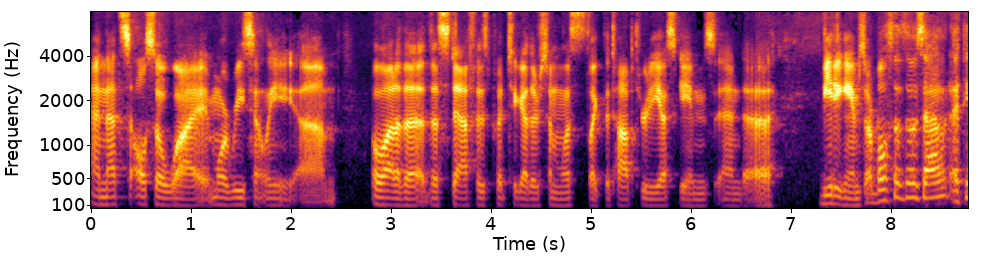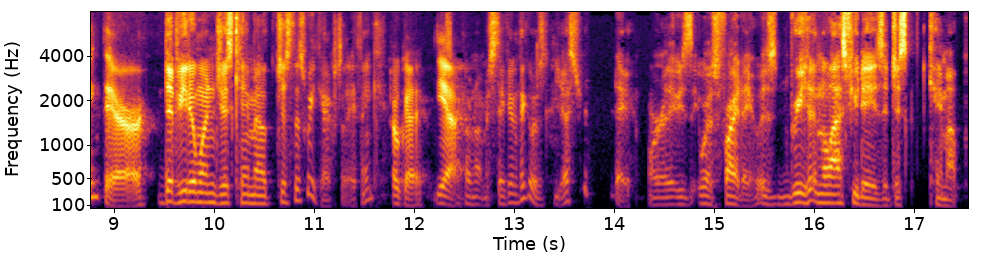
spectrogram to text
And that's also why more recently, um, a lot of the, the staff has put together some lists like the top 3DS games and uh, Vita games. Are both of those out? I think they are. The Vita one just came out just this week, actually. I think. Okay. Yeah. If I'm not mistaken, I think it was yesterday or it was, it was Friday. It was re- in the last few days. It just came up.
